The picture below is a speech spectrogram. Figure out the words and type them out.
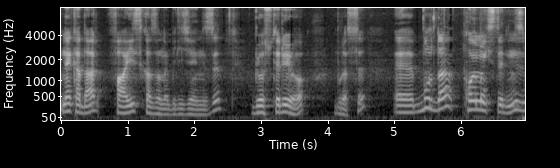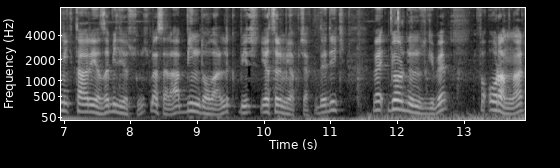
ne kadar faiz kazanabileceğinizi gösteriyor burası. Ee, burada koymak istediğiniz miktarı yazabiliyorsunuz. Mesela 1000 dolarlık bir yatırım yapacak dedik ve gördüğünüz gibi oranlar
